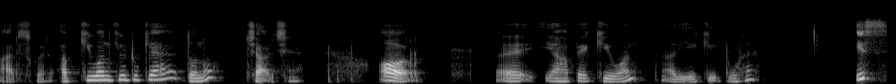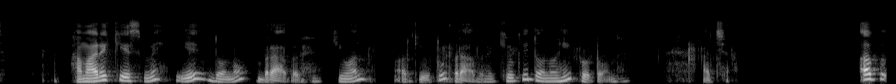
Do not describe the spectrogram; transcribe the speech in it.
R square अब क्यू वन क्यू टू क्या है? दोनों चार्ज हैं। और यहाँ पे क्यू वन और ये क्यू टू है। इस, हमारे केस में ये दोनों बराबर हैं। क्यू वन और क्यू टू बराबर है, क्योंकि दोनों ही प्रोटॉन हैं। अच्छा। अब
